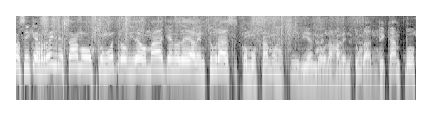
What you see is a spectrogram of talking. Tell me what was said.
Así que regresamos con otro video más lleno de aventuras como estamos aquí viendo las aventuras de campo.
